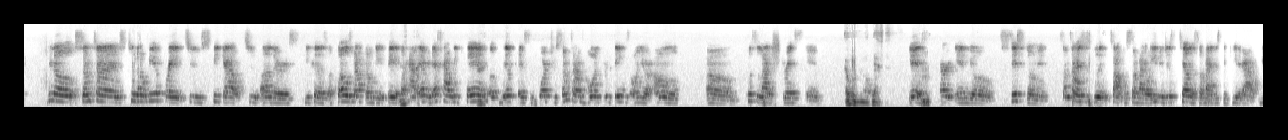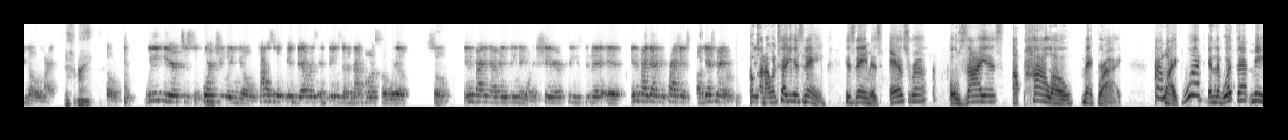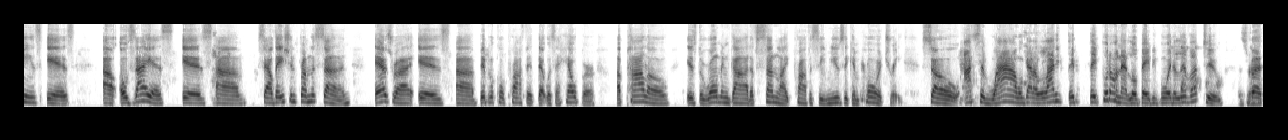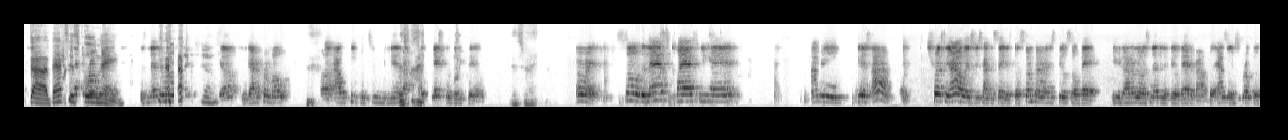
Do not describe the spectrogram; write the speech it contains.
you know, sometimes too don't be afraid to speak out to others because a closed mouth don't get fed. But however, that's how we can uplift and support you. Sometimes going through things on your own um, puts a lot of stress and oh yes, yes, mm. hurt in your system. And sometimes it's good to talk to somebody or even just telling somebody just to get it out. You know, like that's right. So we here to support you in your positive endeavors and things that are not going so well. So anybody have anything they want to share, please do that. And anybody got any projects? Oh, yes, ma'am. Hold on, I want to tell you his name. His name is Ezra Ozias Apollo McBride. I'm like, what? And the, what that means is uh, Ozias is um, salvation from the sun Ezra is a biblical prophet that was a helper. Apollo is the Roman god of sunlight, prophecy, music, and poetry. So I said, wow, we got a lot of, they, they put on that little baby boy to live up to. That's right. But uh, that's his full name. There's nothing wrong with that. yeah, we got to promote uh, our people to live out right. the best of themselves. That's right. All right. So the last class we had, I mean, yes, I trust me, I always just have to say this because sometimes I just feel so bad. Even though I don't know, it's nothing to feel bad about. But as an instructor,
